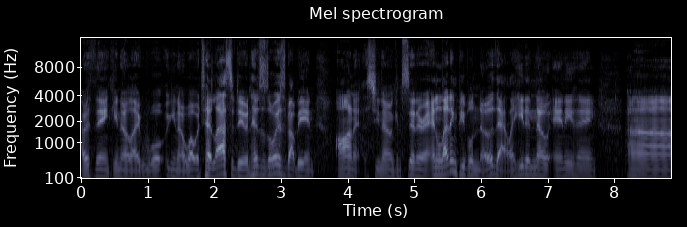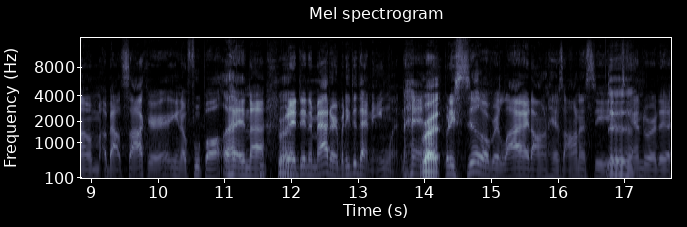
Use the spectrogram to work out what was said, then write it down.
I would think you know like well, you know what would Ted Lasso do, and his is always about being honest, you know, and considerate and letting people know that like he didn't know anything um, about soccer, you know, football, and uh, but it didn't matter. But he did that in England, Right. But he still relied on his honesty, his Yeah. candor to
